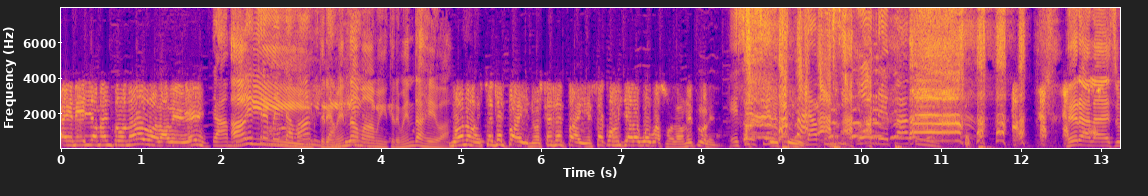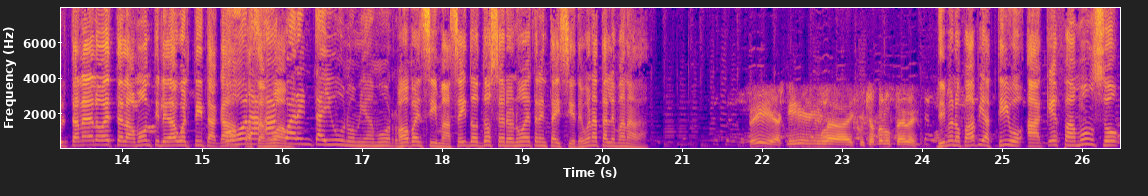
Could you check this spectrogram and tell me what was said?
en ella Maldonado a la bebé. También es tremenda mami. Tremenda también. mami, tremenda jeva. No, no, ese es del país, no, ese es del país. Esa coge ya la hueva sola, no hay problema. Lápiz y corre, papi. Era la de Sultana del Oeste, la monta y le da vueltita acá Cojo para la San Juan. A41, mi amor. Vamos para encima, 6220937. Buenas tardes, manada. Sí, aquí en la, escuchándolo ustedes. Dímelo, papi, activo. ¿A qué famoso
